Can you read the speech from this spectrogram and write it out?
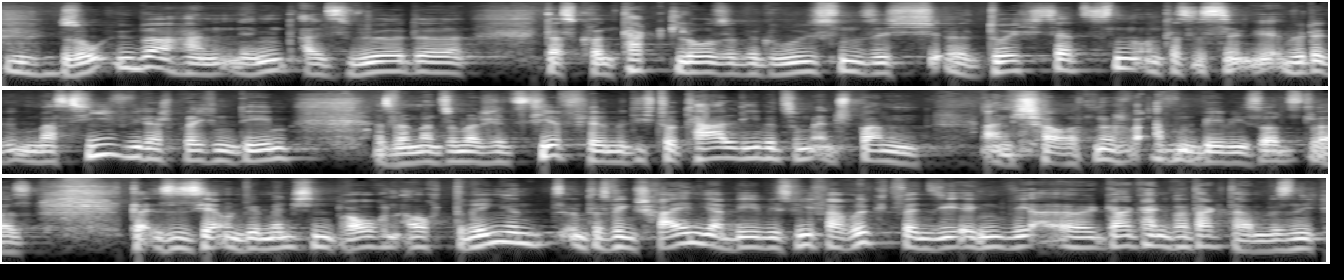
mhm. so überhand nimmt, als würde das kontaktlose Begrüßen sich äh, durchsetzen und das ist, würde massiv widersprechen dem, also wenn man zum Beispiel jetzt Tierfilme, die ich total liebe zum Entspannen anschaut, ne, Affenbabys, sonst was, da ist es ja, und wir Menschen brauchen auch dringend, und deswegen schreien ja Babys wie verrückt, wenn sie irgendwie äh, gar keinen Kontakt haben, wissen nicht,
